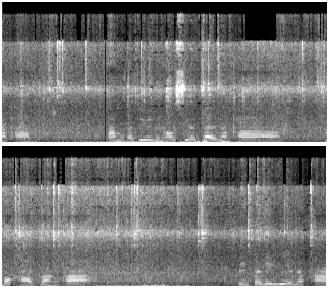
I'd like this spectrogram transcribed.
นะคะน้ำกะทิเนี่ยเขาเสียใจนะคะบอกขาดหวังค่ะ เปลี่ยนไปเรื่อยๆนะคะ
